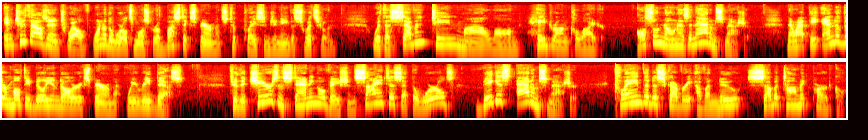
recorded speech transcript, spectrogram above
In 2012, one of the world's most robust experiments took place in Geneva, Switzerland, with a 17 mile long Hadron Collider, also known as an atom smasher. Now, at the end of their multi billion dollar experiment, we read this To the cheers and standing ovations, scientists at the world's biggest atom smasher claimed the discovery of a new subatomic particle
